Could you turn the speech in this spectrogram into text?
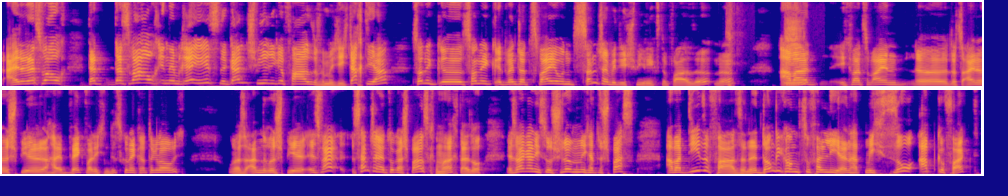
Alter, das war auch, das, das war auch in dem Race eine ganz schwierige Phase für mich. Ich dachte ja, Sonic, äh, Sonic Adventure 2 und Sunshine wird die schwierigste Phase, ne? Aber ich war zum einen äh, das eine Spiel halb weg, weil ich einen Disconnect hatte, glaube ich. Und das andere Spiel, es war, Sunshine hat sogar Spaß gemacht. Also, es war gar nicht so schlimm, ich hatte Spaß. Aber diese Phase, ne, Donkey Kong zu verlieren, hat mich so abgefuckt.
